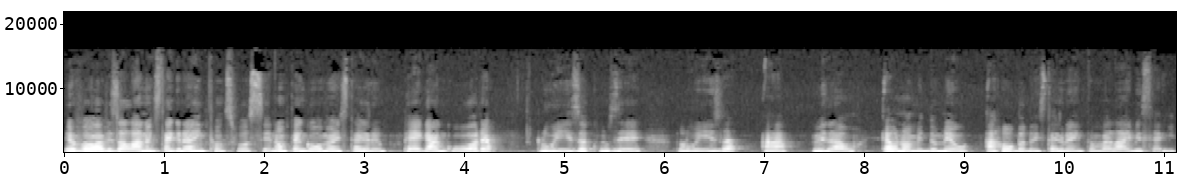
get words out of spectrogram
Eu vou avisar lá no Instagram, então se você não pegou o meu Instagram, pega agora, Luísa com Z, Luísa A Vidal é o nome do meu arroba do Instagram, então vai lá e me segue.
